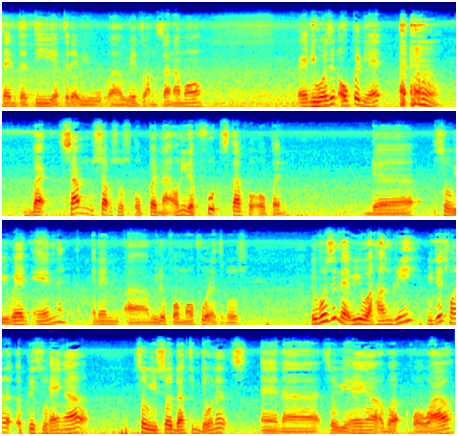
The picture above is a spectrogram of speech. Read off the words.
10.30 after that we, uh, we went to Angsana Mall. And it wasn't open yet but some shops was open lah. Only the food stuff were open. The so we went in and then uh, we looked for more food I suppose. It wasn't that we were hungry. We just wanted a place to hang out. So we saw Dunkin Donuts and uh, so we hang out about for a while.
